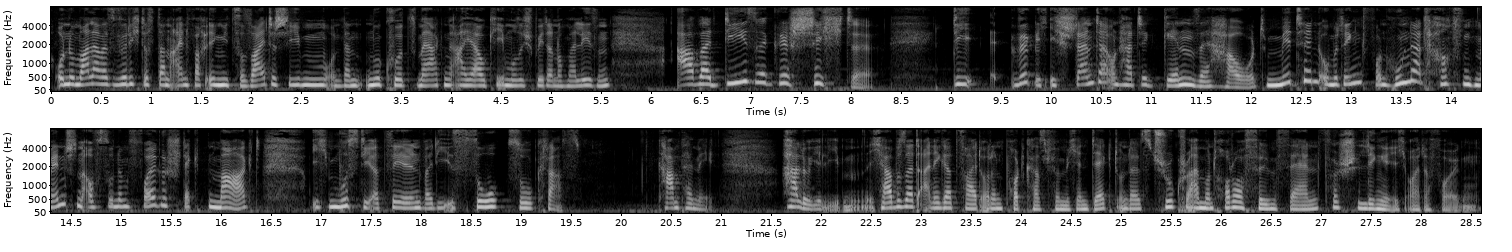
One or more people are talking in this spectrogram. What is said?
Und normalerweise würde ich das dann einfach irgendwie zur Seite schieben und dann nur kurz merken, ah ja, okay, muss ich später nochmal lesen. Aber diese Geschichte, die wirklich, ich stand da und hatte Gänsehaut, mitten umringt von 100.000 Menschen auf so einem vollgesteckten Markt. Ich muss die erzählen, weil die ist so, so krass. Kam per Mail. Hallo ihr Lieben, ich habe seit einiger Zeit euren Podcast für mich entdeckt und als True Crime und Horrorfilm Fan verschlinge ich eure Folgen.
